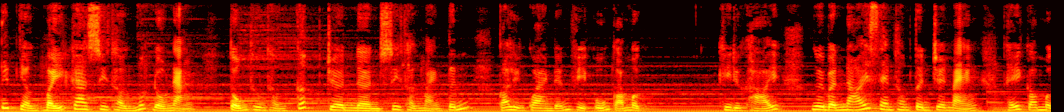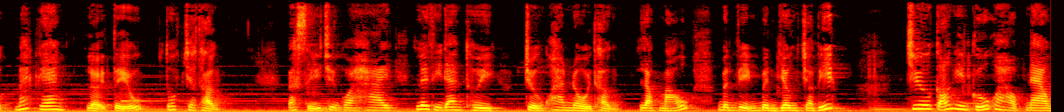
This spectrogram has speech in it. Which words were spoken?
tiếp nhận 7 ca suy thận mức độ nặng, tổn thương thận cấp trên nền suy thận mạng tính có liên quan đến việc uống cỏ mực. Khi được hỏi, người bệnh nói xem thông tin trên mạng thấy có mực mát gan, lợi tiểu, tốt cho thận. Bác sĩ chuyên khoa 2 Lê Thị Đan Thùy, trưởng khoa nội thận, lọc máu, Bệnh viện Bình Dân cho biết, chưa có nghiên cứu khoa học nào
